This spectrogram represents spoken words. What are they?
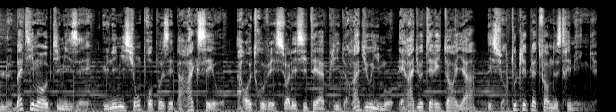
Le bâtiment optimisé, une émission proposée par Axéo, à retrouver sur les sites et applis de Radio Imo et Radio Territoria et sur toutes les plateformes de streaming.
